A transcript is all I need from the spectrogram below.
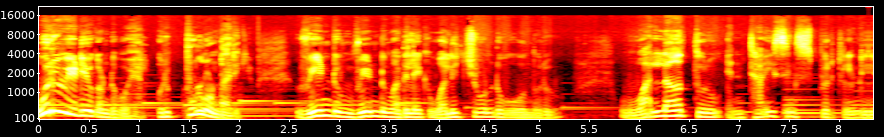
ഒരു വീഡിയോ കണ്ടുപോയാൽ ഒരു പുള്ളുണ്ടായിരിക്കും വീണ്ടും വീണ്ടും അതിലേക്ക് വലിച്ചുകൊണ്ട് പോകുന്നൊരു വല്ലാത്തൊരു എന്റൈസിങ് സ്പിരിറ്റ് അല്ലെങ്കിൽ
